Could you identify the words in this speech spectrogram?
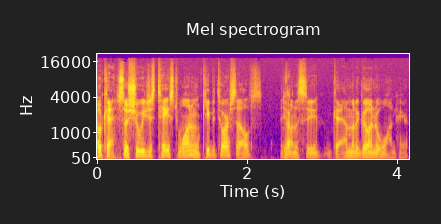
Okay, so should we just taste one we'll keep it to ourselves? You Yep. want to see? Okay, I'm going to go into one here.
